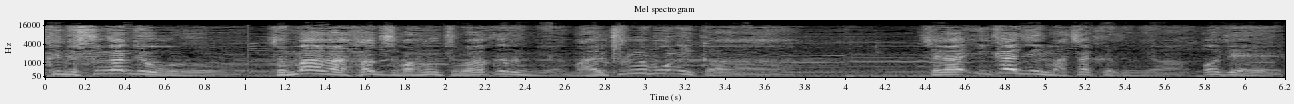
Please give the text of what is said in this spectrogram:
근데 순간적으로 전마가 사주 방송 들어왔거든요. 말투를 보니까 제가 이까지 맞췄거든요. 어제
